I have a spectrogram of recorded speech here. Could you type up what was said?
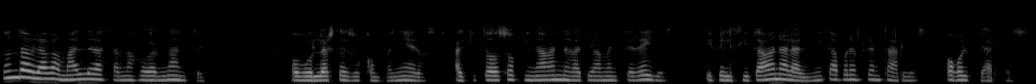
donde hablaba mal de las almas gobernantes o burlarse de sus compañeros. Aquí todos opinaban negativamente de ellos y felicitaban a la almita por enfrentarlos o golpearlos.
